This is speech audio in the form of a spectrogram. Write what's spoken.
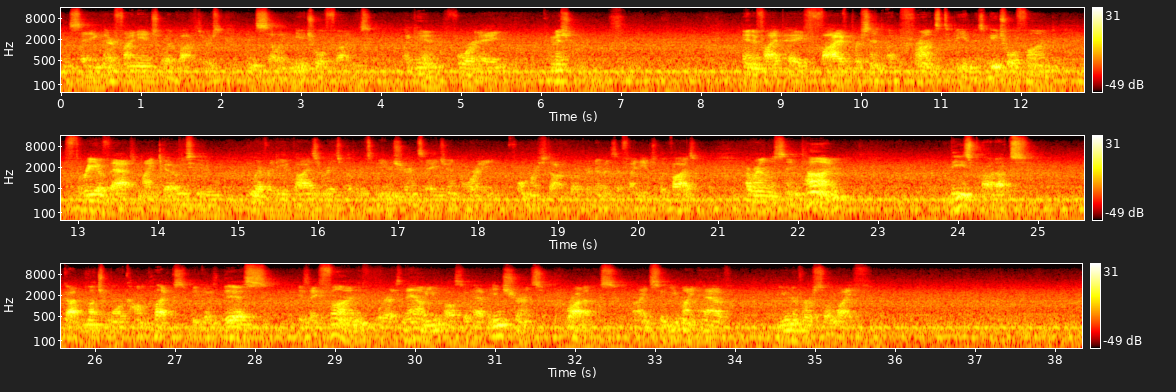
and saying they're financial advisors and selling mutual funds, again, for a commission. And if I pay 5% upfront to be in this mutual fund, three of that might go to whoever the advisor is, whether it's an insurance agent or a former stockbroker known as a financial advisor. Around the same time, these products got much more complex because this is a fund, whereas now you also have insurance products, right? So you might have universal life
